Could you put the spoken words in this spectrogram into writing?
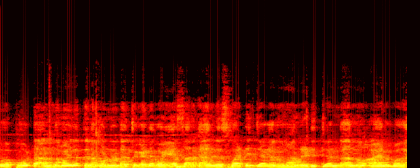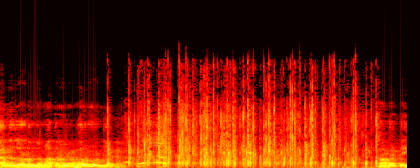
ఒక పూట అందమైన తినకుండా ఉండొచ్చు కానీ YSR Congress party Jaganmohan Reddy జెండాను ఆయన మగాన్ని చూడండి మాత్రం ఎవరు ఉండలేదు కాబట్టి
